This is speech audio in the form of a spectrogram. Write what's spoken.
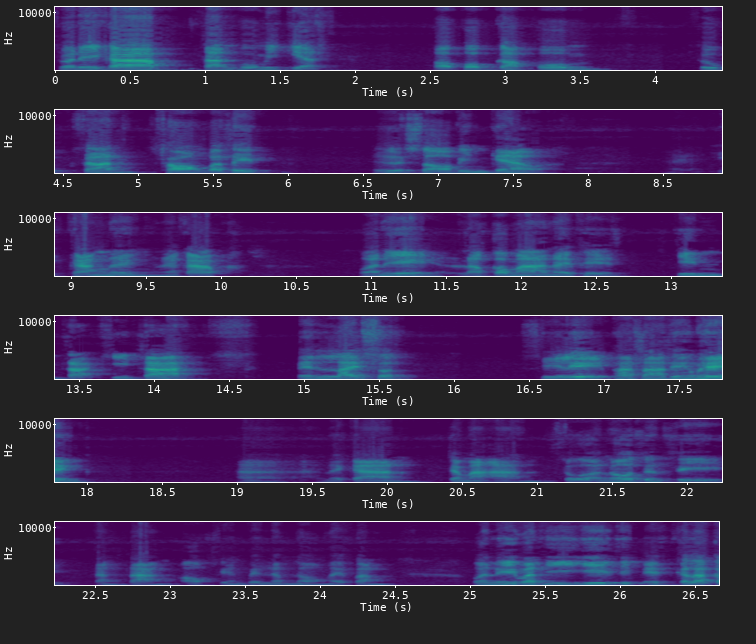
สวัสดีครับ ท่านผู้มีเกียรติพบพบกับผม สุขสันต์ทองประสิทธิ์ หรือสอปินแก้ว อีกครั้งหนึ่งนะครับ วันนี้เราก็มาในเพจจินตะกีตา เป็นไลฟ์สด ซีรีส์ภาษาเสียงเพลงในการจะมาอ่านตัวโน้ตดนตรีต่างๆ ออกเสียงเป็นลำนองให้ฟัง วันนี้วันที่ 21 กรก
